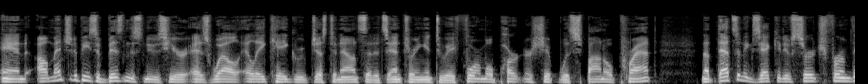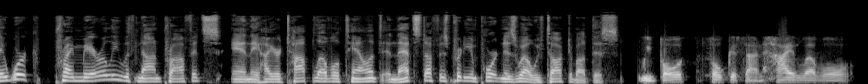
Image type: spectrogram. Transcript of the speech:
And I'll mention a piece of business news here as well. LAK Group just announced that it's entering into a formal partnership with Spano Pratt. Now that's an executive search firm. They work primarily with nonprofits and they hire top level talent and that stuff is pretty important as well. We've talked about this. We both focus on high level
